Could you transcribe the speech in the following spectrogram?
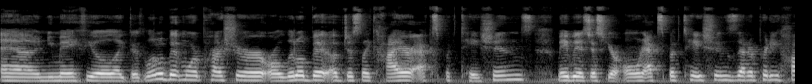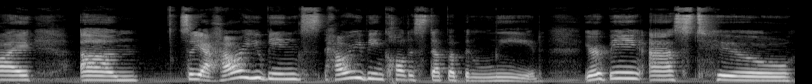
and you may feel like there's a little bit more pressure or a little bit of just like higher expectations. Maybe it's just your own expectations that are pretty high. Um, so yeah, how are you being how are you being called to step up and lead? You're being asked to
